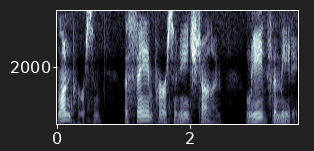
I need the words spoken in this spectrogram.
One person, the same person each time, leads the meeting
